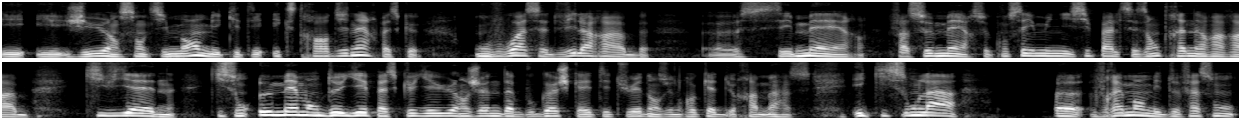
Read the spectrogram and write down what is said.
Et, et j'ai eu un sentiment, mais qui était extraordinaire, parce que on voit cette ville arabe, ces maires, enfin ce maire, ce conseil municipal, ces entraîneurs arabes qui viennent, qui sont eux-mêmes endeuillés parce qu'il y a eu un jeune d'Abu Ghosh qui a été tué dans une roquette du Hamas, et qui sont là euh, vraiment, mais de façon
